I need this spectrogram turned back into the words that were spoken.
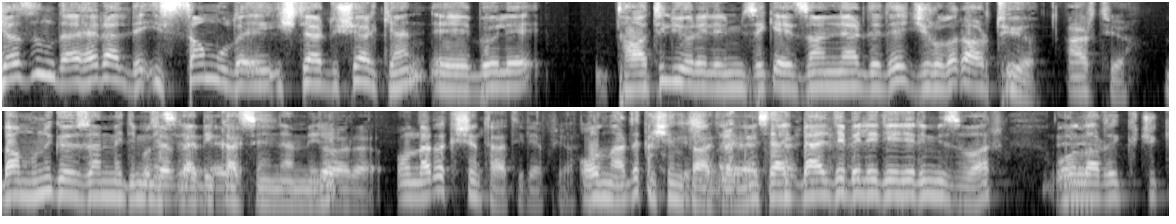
Yazın da herhalde İstanbul'da e, işler düşerken e, böyle tatil yörelerimizdeki eczanelerde de cirolar artıyor. Artıyor. Ben bunu gözlemledim Bu mesela sefer, birkaç evet, seneden beri. Doğru. Onlar da kışın tatil yapıyor. Onlar da kışın Kışın, tatil. evet. Mesela belde belediyelerimiz var. Evet. Oralarda küçük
